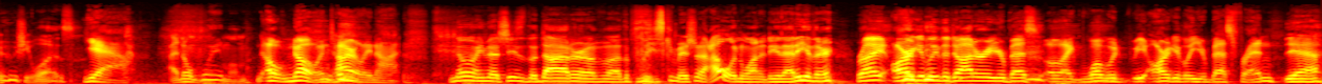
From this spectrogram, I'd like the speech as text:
knew who she was. yeah. I don't blame him. Oh no, entirely not. Knowing that she's the daughter of uh, the police commissioner, I wouldn't want to do that either. Right? Arguably the daughter of your best, like what would be arguably your best friend. Yeah.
